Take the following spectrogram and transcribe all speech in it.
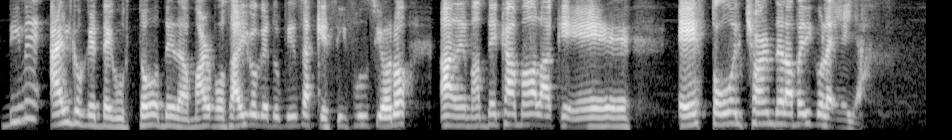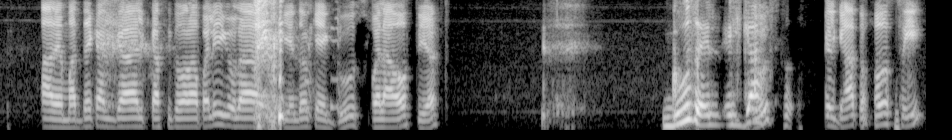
dime algo que te gustó de The Marvels, algo que tú piensas que sí funcionó, además de Kamala, que es, todo el charm de la película, ella. Además de cargar casi toda la película, entiendo que Goose fue la hostia. Goose, el, el gato. el gato, sí.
